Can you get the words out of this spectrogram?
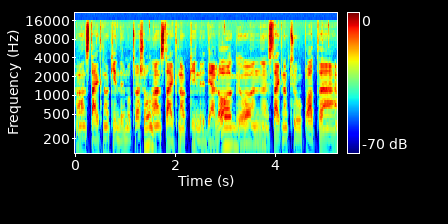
Å ha en sterk nok indre motivasjon, og en sterk nok indre dialog, og en sterk nok tro på at eh,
